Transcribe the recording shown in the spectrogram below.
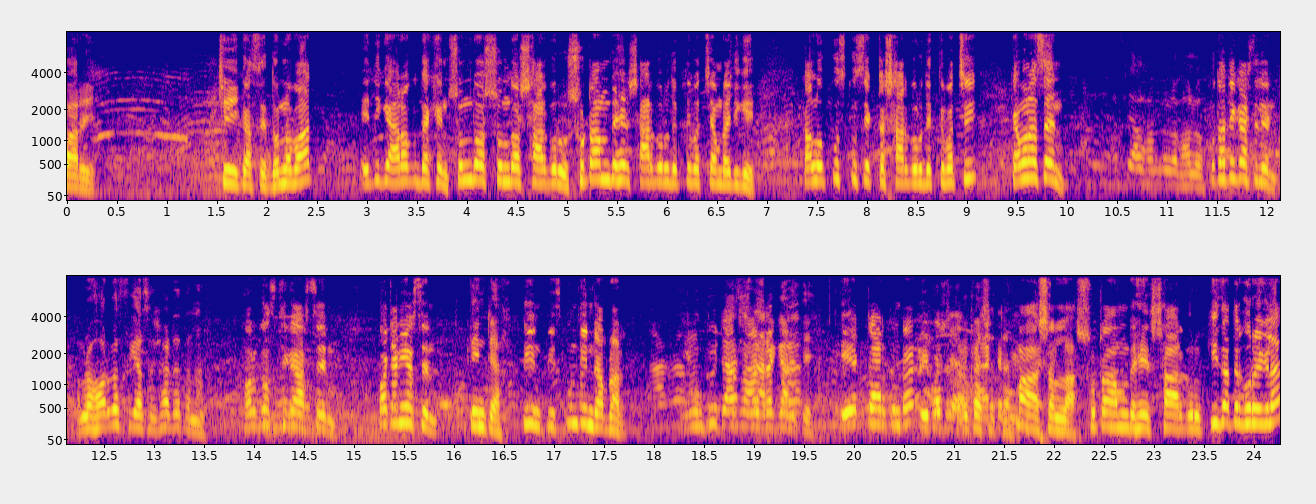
পারে। ঠিক আছে ধন্যবাদ। এদিকে আরও দেখেন সুন্দর সুন্দর সার গরু সুটাম দেহের সার গরু দেখতে পাচ্ছি আমরা এদিকে। কালো কুচকুচে একটা সার গরু দেখতে পাচ্ছি। কেমন আছেন? আলহামদুলিল্লাহ ভালো। কোথা থেকে আসছিলেন? আমরা হরগস থেকে আছি ষাটে তো না। থেকে আসছেন। কয়টা নিয়ে আসছেন? তিনটা। তিন পিস কোন তিনটা আপনার। মাশাআল্লাহ সুটাম দেহের সার গরু কি জাতের গরু এগুলা?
